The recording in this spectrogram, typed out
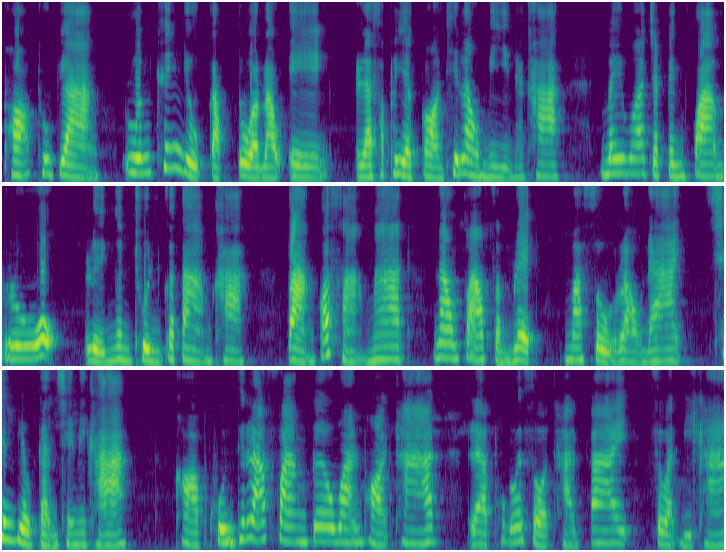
เพราะทุกอย่าง ล้วนขึ้นอยู่กับตัวเราเอง และทรัพยากรที่เรามีนะคะ ไม่ว่าจะเป็นความรู้หรือเงินทุนก็ตามค่ะ ต่างก็สามารถนำความสำเร็จมาสู่เราได้ เช่นเดียวกันใช่ไหมคะ ขอบคุณที่รับฟังเกอร์วันพอดคาสต์และพบกันโสดถัดไป สวัสดีค่ะ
